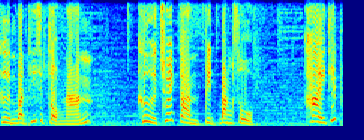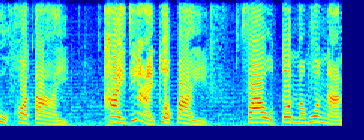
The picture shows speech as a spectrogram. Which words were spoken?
คืนวันที่ 12 นั้น คือช่วยกันปิดบังศพ ใครที่ผูกคอตาย ใครที่หายตัวไป เฝ้าต้นมะม่วงนั้น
